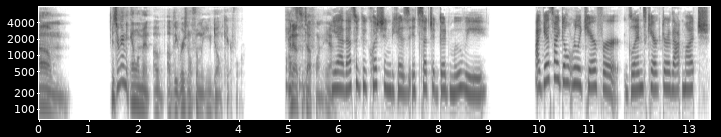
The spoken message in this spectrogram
Um is there any element of, of the original film that you don't care for? I know it's a tough one. Yeah. Yeah, that's a good question because it's such a good movie. I guess I don't really care for Glenn's character that much.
